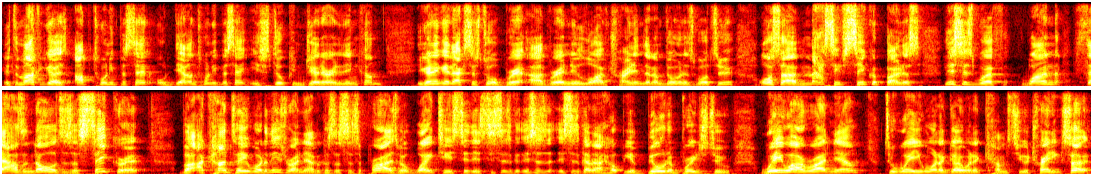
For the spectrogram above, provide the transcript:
if the market goes up 20% or down 20%, you still can generate an income. You're going to get access to a brand, a brand new live training that I'm doing as well too. Also, a massive secret bonus. This is worth $1,000 as a secret. But I can't tell you what it is right now because it's a surprise. But wait till you see this. This is this is this is going to help you build a bridge to where you are right now to where you want to go when it comes to your trading. So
